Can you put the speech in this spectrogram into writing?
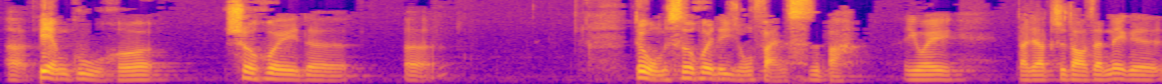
呃，变故和社会的呃，对我们社会的一种反思吧。因为大家知道，在那个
